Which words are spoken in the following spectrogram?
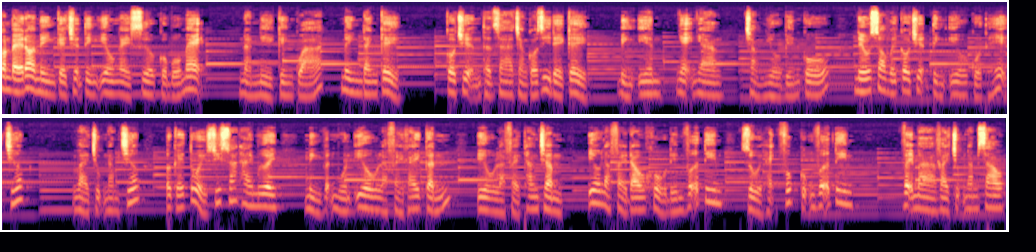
Con bé đòi mình kể chuyện tình yêu ngày xưa của bố mẹ. Năn nỉ kinh quá mình đành kể. Câu chuyện thật ra chẳng có gì để kể, bình yên, nhẹ nhàng, chẳng nhiều biến cố nếu so với câu chuyện tình yêu của thế hệ trước. Vài chục năm trước, ở cái tuổi suýt soát 20, mình vẫn muốn yêu là phải gay cấn, yêu là phải thăng trầm, yêu là phải đau khổ đến vỡ tim, rồi hạnh phúc cũng vỡ tim. Vậy mà vài chục năm sau,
